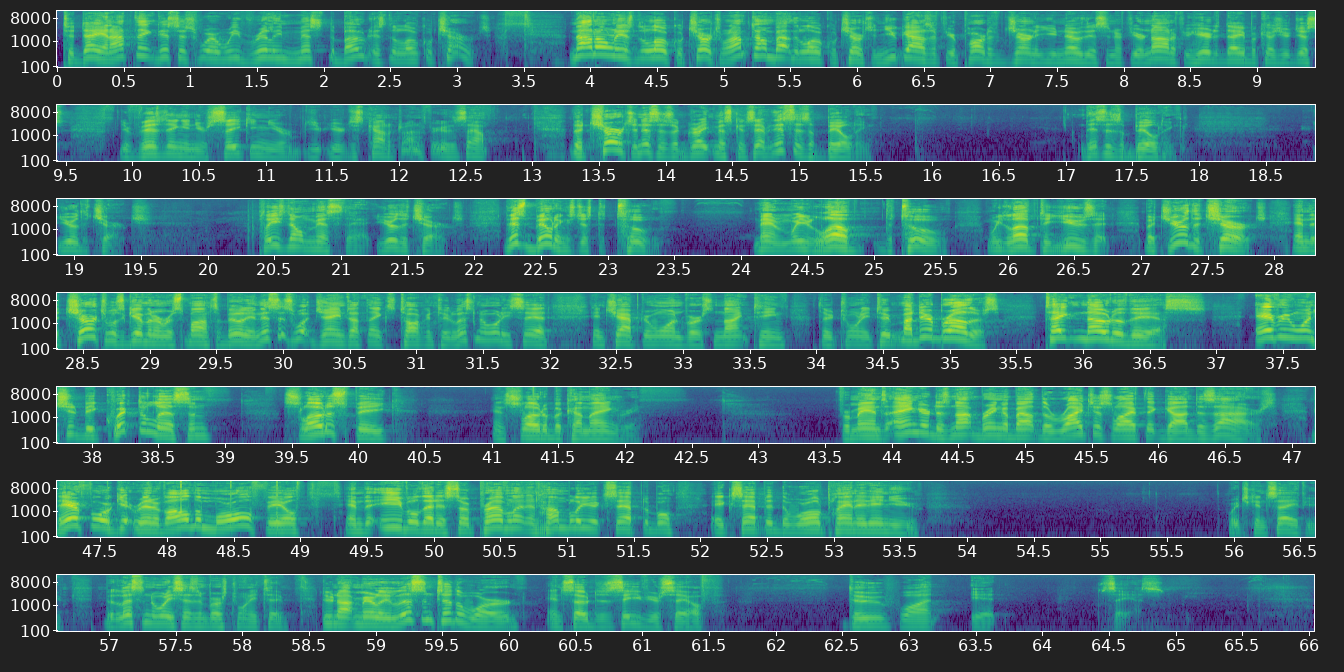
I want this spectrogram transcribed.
today, and I think this is where we've really missed the boat is the local church. Not only is the local church, when I'm talking about the local church, and you guys, if you're part of journey, you know this, and if you're not, if you're here today because you're just you're visiting and you're seeking, you're you're just kind of trying to figure this out. The church, and this is a great misconception, this is a building. This is a building. You're the church. Please don't miss that. You're the church. This building's just a tool. Man, we love the tool. We love to use it. But you're the church, and the church was given a responsibility. And this is what James, I think, is talking to. Listen to what he said in chapter 1, verse 19 through 22. My dear brothers, take note of this. Everyone should be quick to listen, slow to speak, and slow to become angry. For man's anger does not bring about the righteous life that God desires. Therefore, get rid of all the moral filth and the evil that is so prevalent and humbly acceptable, accepted the world planted in you which can save you. But listen to what he says in verse 22. Do not merely listen to the word and so deceive yourself. Do what it says.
